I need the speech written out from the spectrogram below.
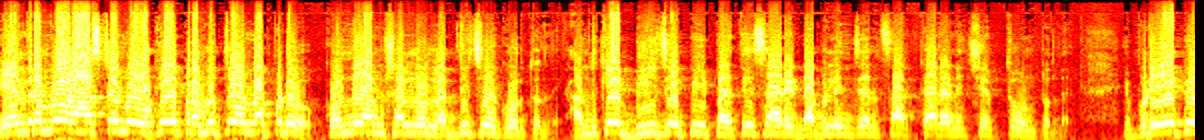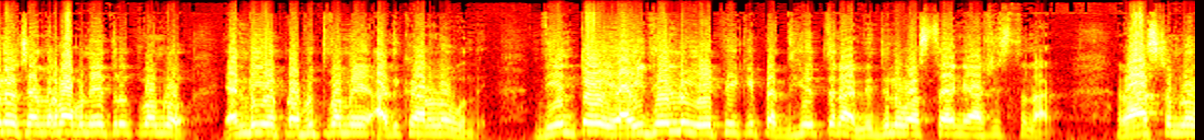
కేంద్రంలో రాష్ట్రంలో ఒకే ప్రభుత్వం ఉన్నప్పుడు కొన్ని అంశాల్లో లబ్ధి చేకూరుతుంది. అందుకే బీజేపీ ప్రతిసారి డబుల్ ఇంజన్ సర్కార్ అని చెప్తూ ఉంటుంది. ఇప్పుడు ఏపీలో చంద్రబాబు నేతృత్వంలో ఎన్డీఏ ప్రభుత్వమే అధికారంలో ఉంది. దీంతో ఐదేళ్ళు ఏపీకి పెద్ద ఎత్తున నిధులు వస్తాయని ఆశిస్తున్నారు. రాష్ట్రంలో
